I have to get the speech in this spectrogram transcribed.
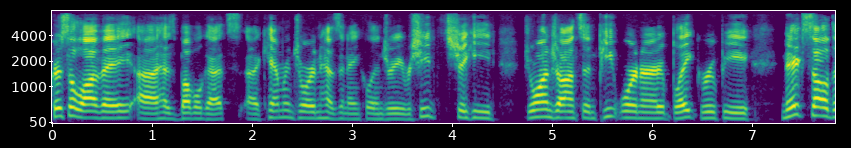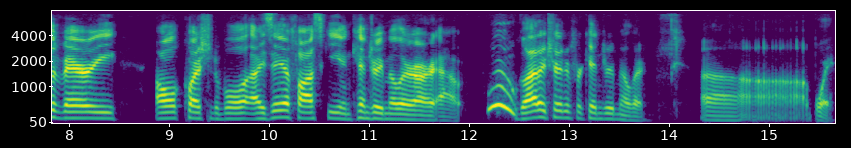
Chris Olave uh, has bubble guts. Uh, Cameron Jordan has an ankle injury. Rashid Shaheed, Juwan Johnson, Pete Werner, Blake Grupe, Nick Saldiveri, all questionable. Isaiah Foskey and Kendre Miller are out. Woo! Glad I traded for Kendre Miller. Uh, boy.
